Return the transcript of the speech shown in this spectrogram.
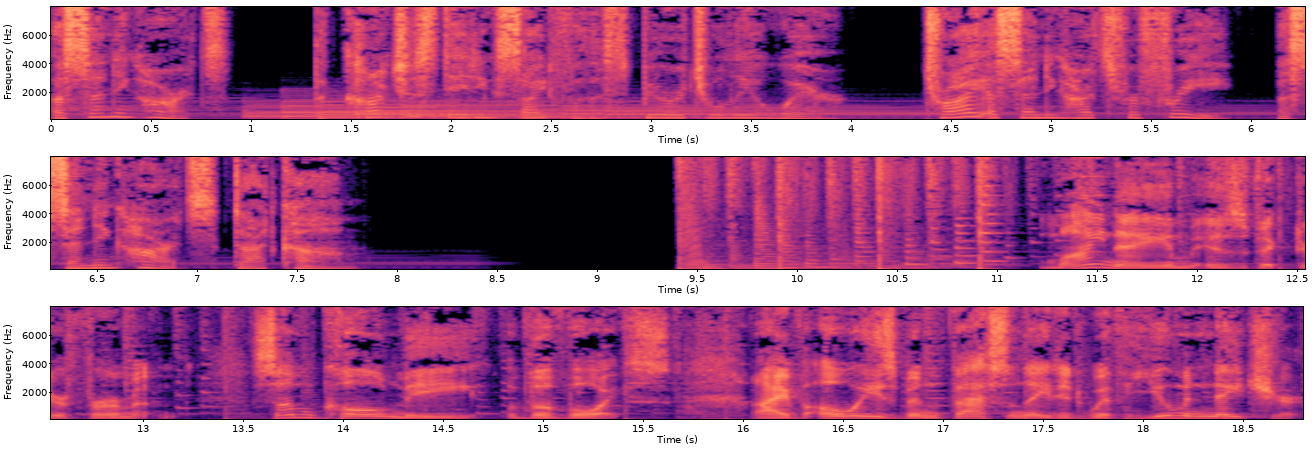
Ascending Hearts, the conscious dating site for the spiritually aware. Try Ascending Hearts for free. AscendingHearts.com. My name is Victor Furman. Some call me the voice. I've always been fascinated with human nature,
